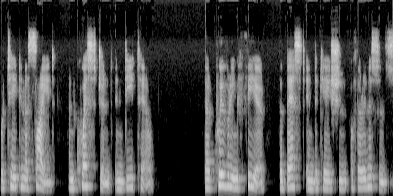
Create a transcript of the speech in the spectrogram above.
were taken aside and questioned in detail, their quivering fear the best indication of their innocence.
